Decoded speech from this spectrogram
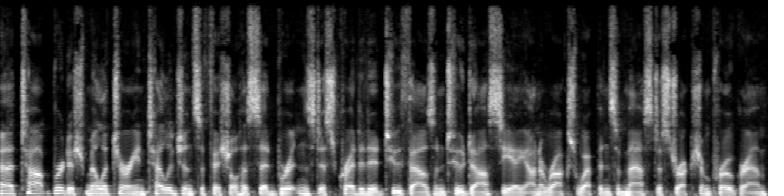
A top British military intelligence official has said Britain's discredited 2002 dossier on Iraq's weapons of mass destruction program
